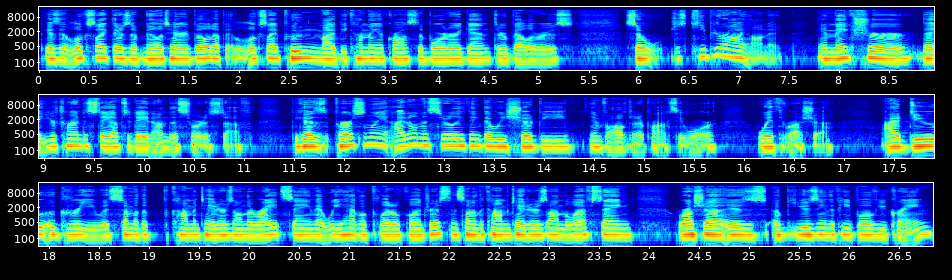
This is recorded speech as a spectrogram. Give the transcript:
Because it looks like there's a military buildup. It looks like Putin might be coming across the border again through Belarus. So just keep your eye on it and make sure that you're trying to stay up to date on this sort of stuff. Because personally, I don't necessarily think that we should be involved in a proxy war with Russia. I do agree with some of the commentators on the right saying that we have a political interest, and some of the commentators on the left saying Russia is abusing the people of Ukraine.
